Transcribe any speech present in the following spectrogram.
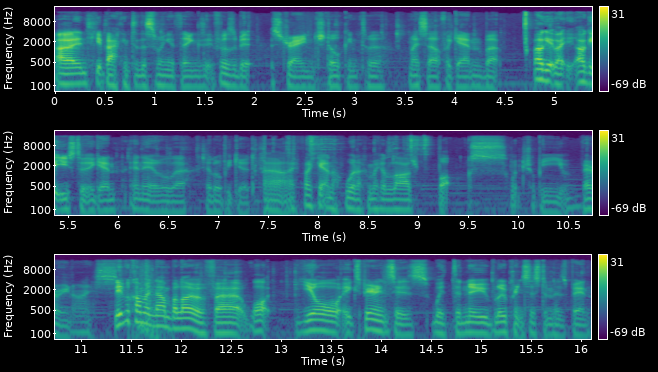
I need to get back into the swing of things. It feels a bit strange talking to myself again, but I'll get like I'll get used to it again, and it'll uh, it'll be good. Uh, if I get enough wood, I can make a large box, which will be very nice. Leave a comment down below of uh, what your experiences with the new blueprint system has been.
